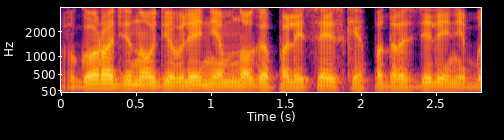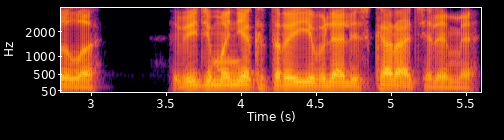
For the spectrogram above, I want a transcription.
В городе, на удивление, много полицейских подразделений было. Видимо, некоторые являлись карателями.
